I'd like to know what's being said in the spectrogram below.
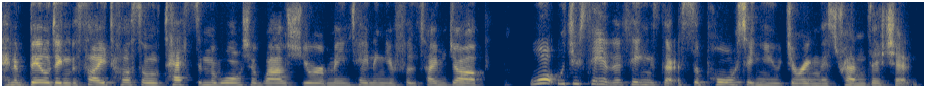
kind of building the side hustle, testing the water whilst you're maintaining your full time job. What would you say are the things that are supporting you during this transition?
